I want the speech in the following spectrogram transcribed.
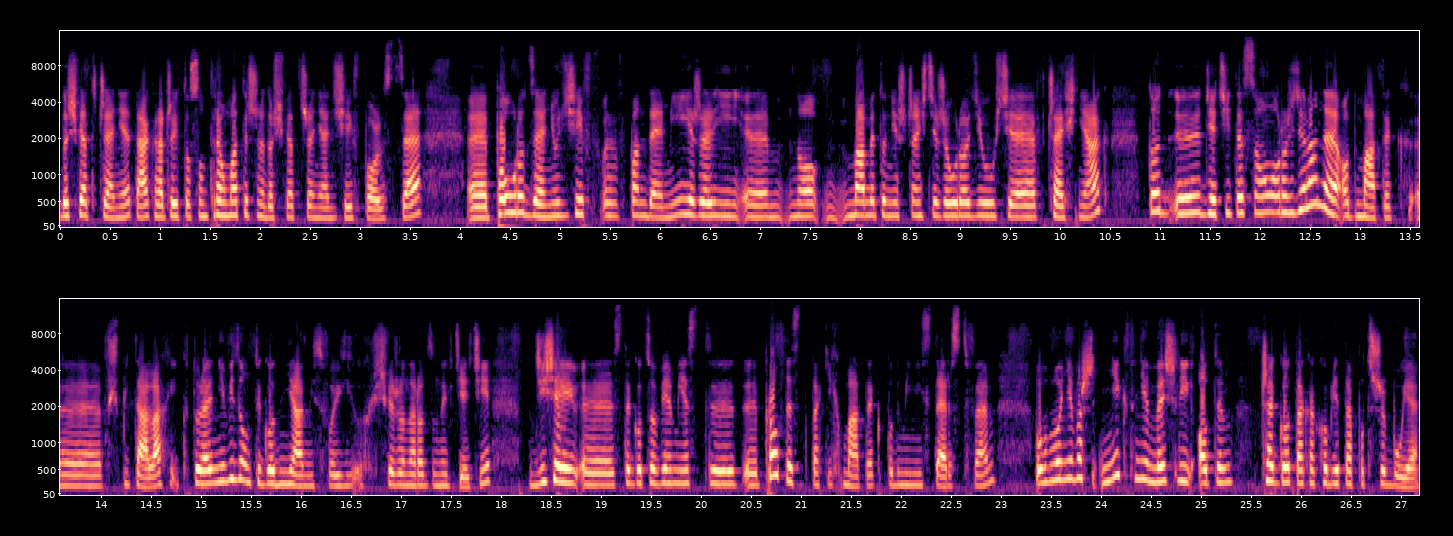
doświadczenie, tak? Raczej to są traumatyczne doświadczenia dzisiaj w Polsce. E, po urodzeniu, dzisiaj w, w pandemii, jeżeli no, mamy to nieszczęście, że urodził się wcześniak, to y, dzieci te są rozdzielane od matek y, w szpitalach, które nie widzą tygodniami swoich świeżo narodzonych dzieci. Dzisiaj, y, z tego co wiem, jest protest takich matek pod ministerstwem, bo ponieważ nikt nie myśli o tym, czego taka kobieta potrzebuje.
